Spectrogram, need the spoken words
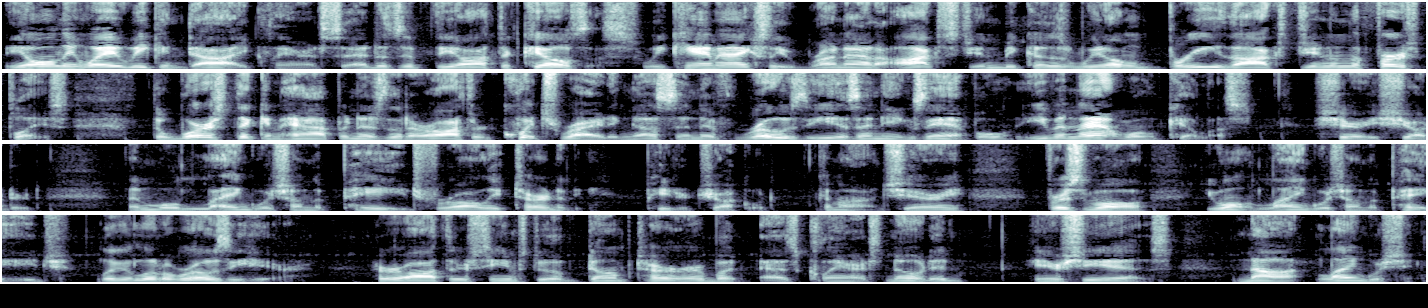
The only way we can die, Clarence said, is if the author kills us. We can't actually run out of oxygen because we don't breathe oxygen in the first place. The worst that can happen is that our author quits writing us, and if Rosie is any example, even that won't kill us. Sherry shuddered. Then we'll languish on the page for all eternity. Peter chuckled. Come on, Sherry. First of all, you won't languish on the page. Look at little Rosie here. Her author seems to have dumped her, but as Clarence noted, here she is, not languishing.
